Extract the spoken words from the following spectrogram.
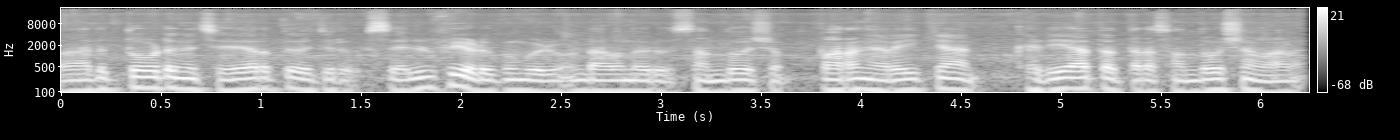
അത് അടുത്തോട്ട് ഇങ്ങ് ചേർത്ത് വെച്ചൊരു സെൽഫി എടുക്കുമ്പോഴും ഉണ്ടാകുന്ന ഒരു സന്തോഷം. പറഞ്ഞറിയിക്കാൻ കഴിയാത്തത്ര സന്തോഷമാണ്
